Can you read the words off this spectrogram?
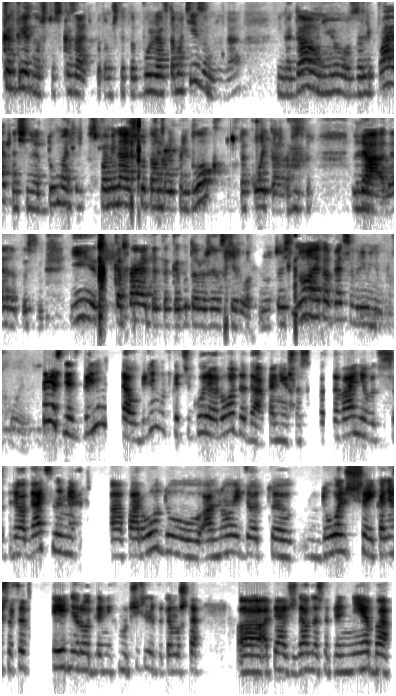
конкретно, что сказать, потому что это более автоматизм, да, иногда у нее залипает, начинает думать, вспоминает, что там был предлог такой-то ля, да, допустим, и катает это как будто женский род. Ну, то есть, ну, а это опять со временем проходит. Конечно, с билингвом, да, у билингвов категория рода, да, конечно, согласование вот с прилагательными по роду, оно идет э, дольше, и, конечно, особенно средний род для них мучительный, потому что, а, опять же, да, у нас, например, небо,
